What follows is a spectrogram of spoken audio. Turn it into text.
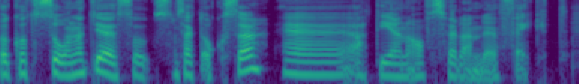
För kortisonet gör så, som sagt också eh, att det ger en avsvällande effekt.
